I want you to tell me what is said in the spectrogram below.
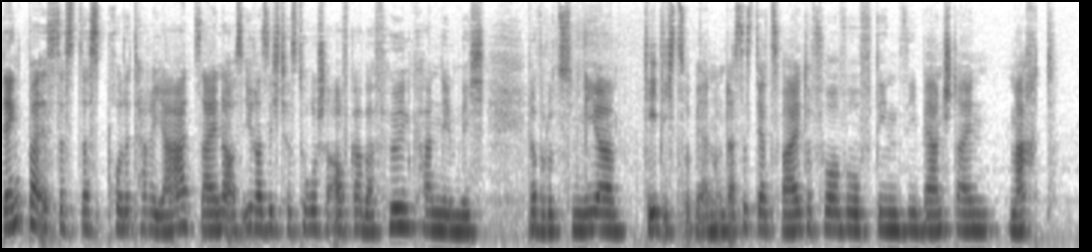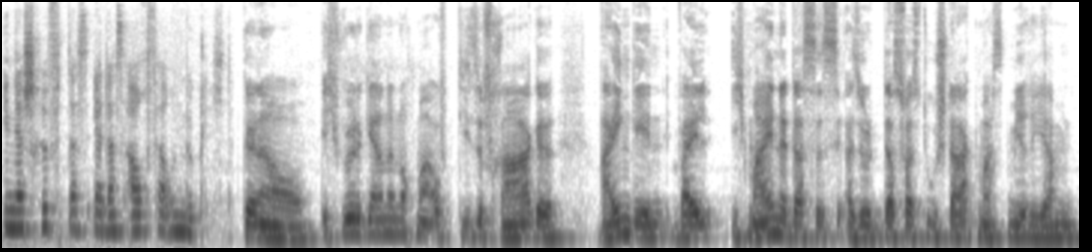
denkbar ist, dass das Proletariat seine aus ihrer Sicht historische Aufgabe erfüllen kann, nämlich revolutionär tätig zu werden. Und das ist der zweite Vorwurf, den sie Bernstein macht in der Schrift, dass er das auch verunmöglicht. Genau. Ich würde gerne noch mal auf diese Frage eingehen, weil ich meine, dass es, also das, was du stark machst, Miriam,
